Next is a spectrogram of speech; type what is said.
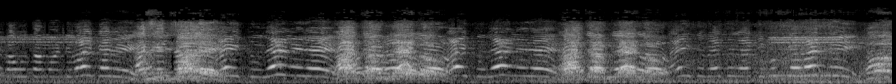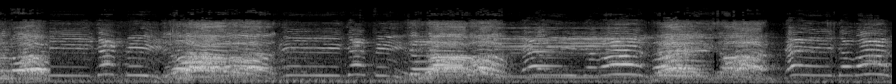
ప్రభుత్వం వంటి వైఖరి రైతు లేనిదే రైతు లేనిదే రైతు వ్యతిరేకి ముఖ్యమంత్రి బీజేపీ బీజేపీ జై జవాన్ జై జవాన్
